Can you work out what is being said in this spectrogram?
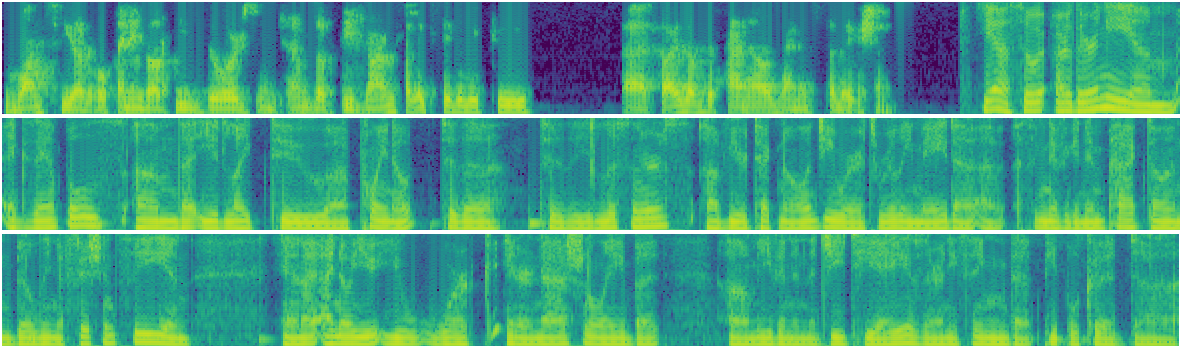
once we are opening up these doors in terms of design flexibility, uh, size of the panels, and installations. Yeah. So, are there any um, examples um, that you'd like to uh, point out to the to the listeners of your technology where it's really made a, a significant impact on building efficiency and and I, I know you you work internationally, but um, even in the GTA, is there anything that people could uh,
